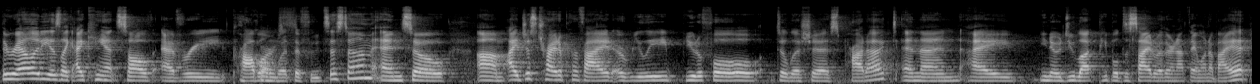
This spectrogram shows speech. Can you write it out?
the reality is like I can't solve every problem with the food system, and so um, I just try to provide a really beautiful, delicious product, and then I you know do let people decide whether or not they want to buy it.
